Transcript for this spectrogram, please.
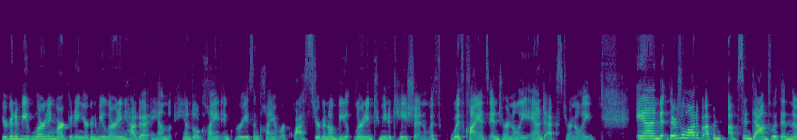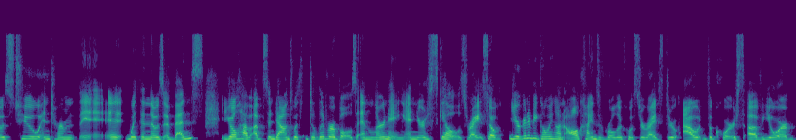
You're going to be learning marketing. You're going to be learning how to hand, handle client inquiries and client requests. You're going to be learning communication with, with clients internally and externally and there's a lot of up and ups and downs within those two in terms within those events. You'll have ups and downs with deliverables and learning and your skills right? So you're going to be going on all kinds of roller coaster rides throughout the course of your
